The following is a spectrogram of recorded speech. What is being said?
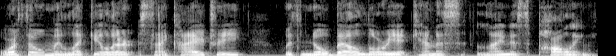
Orthomolecular Psychiatry with Nobel laureate chemist Linus Pauling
